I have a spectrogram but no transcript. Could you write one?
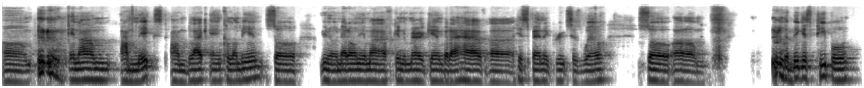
um, and I'm I'm mixed. I'm black and Colombian, so you know, not only am I African American, but I have uh, Hispanic roots as well. So um, the biggest people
